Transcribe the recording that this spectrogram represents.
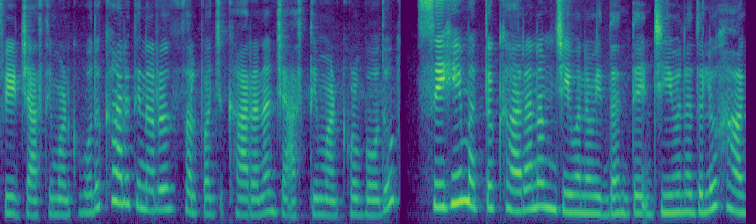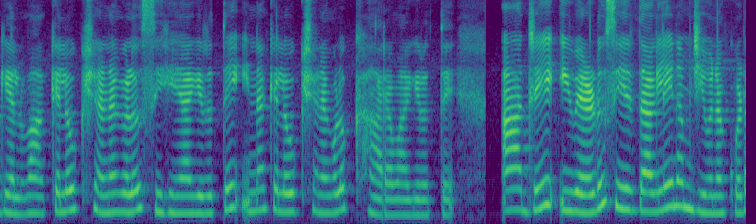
ಸ್ವೀಟ್ ಜಾಸ್ತಿ ಮಾಡ್ಕೋಬೋದು, ಖಾರ ತಿನ್ನೋರು ಸ್ವಲ್ಪ ಖಾರನ ಜಾಸ್ತಿ ಮಾಡ್ಕೊಳ್ಬೋದು. ಸಿಹಿ ಮತ್ತು ಖಾರ ನಮ್ಮ ಜೀವನವಿದ್ದಂತೆ, ಜೀವನದಲ್ಲೂ ಹಾಗೆ ಅಲ್ವಾ? ಕೆಲವು ಕ್ಷಣಗಳು ಸಿಹಿಯಾಗಿರುತ್ತೆ, ಇನ್ನು ಕೆಲವು ಕ್ಷಣಗಳು ಖಾರವಾಗಿರುತ್ತೆ. ಆದರೆ ಇವೆರಡೂ ಸೇರಿದಾಗಲೇ ನಮ್ಮ ಜೀವನ ಕೂಡ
